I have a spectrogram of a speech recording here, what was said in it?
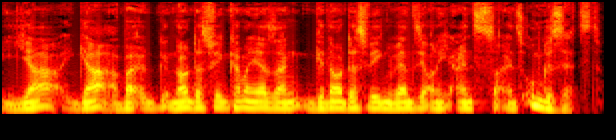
ja, ja, aber genau deswegen kann man ja sagen, genau deswegen werden sie auch nicht eins zu eins umgesetzt.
